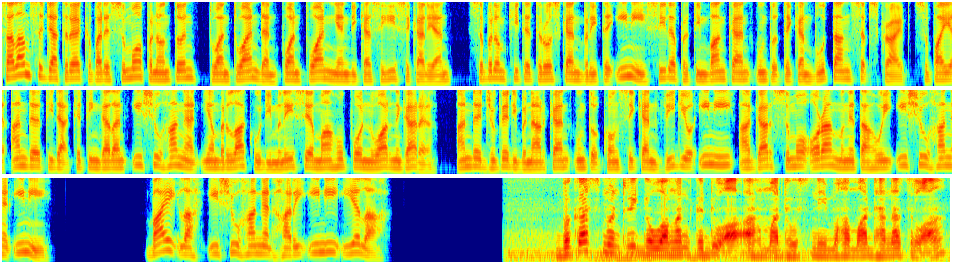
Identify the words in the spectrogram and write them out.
Salam sejahtera kepada semua penonton, tuan-tuan dan puan-puan yang dikasihi sekalian. Sebelum kita teruskan berita ini, sila pertimbangkan untuk tekan butang subscribe supaya anda tidak ketinggalan isu hangat yang berlaku di Malaysia maupun luar negara. Anda juga dibenarkan untuk kongsikan video ini agar semua orang mengetahui isu hangat ini. Baiklah, isu hangat hari ini ialah Bekas Menteri Kewangan kedua Ahmad Husni Muhammad Hanazlah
